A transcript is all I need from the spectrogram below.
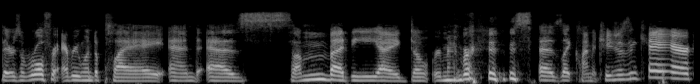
there's a role for everyone to play. And as somebody, I don't remember who says like climate change doesn't care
